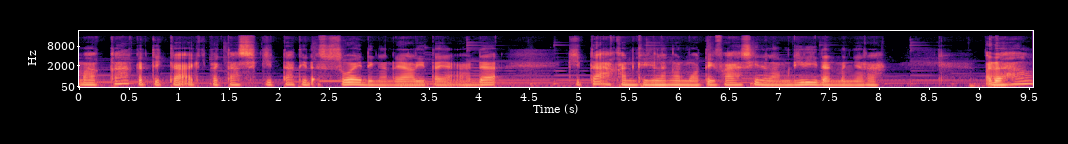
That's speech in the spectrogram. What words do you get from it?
maka ketika ekspektasi kita tidak sesuai dengan realita yang ada, kita akan kehilangan motivasi dalam diri dan menyerah. Padahal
